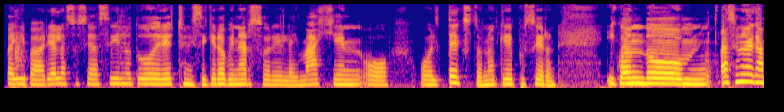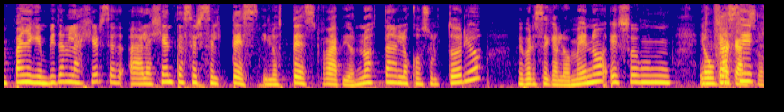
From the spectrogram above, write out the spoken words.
y para variar la sociedad civil no tuvo derecho ni siquiera a opinar sobre la imagen o, o el texto ¿no? que pusieron. Y cuando mm, hacen una campaña que invitan a la, ejerce- a la gente a hacerse el test, y los test rápidos no están en los consultorios, me parece que a lo menos eso es un, Es un casi- fracaso.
